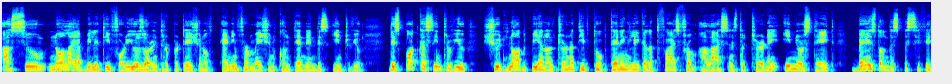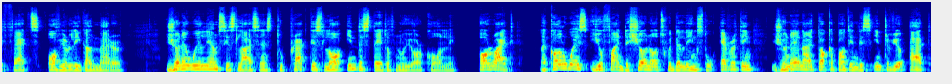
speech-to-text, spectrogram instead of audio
assume no liability for use or interpretation of any information contained in this interview. This podcast interview should not be an alternative to obtaining legal advice from a licensed attorney in your state based on the specific facts of your legal matter. Jonee Williams is licensed to practice law in the state of New York only. Alright, like always, you'll find the show notes with the links to everything Jonee and I talk about in this interview at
